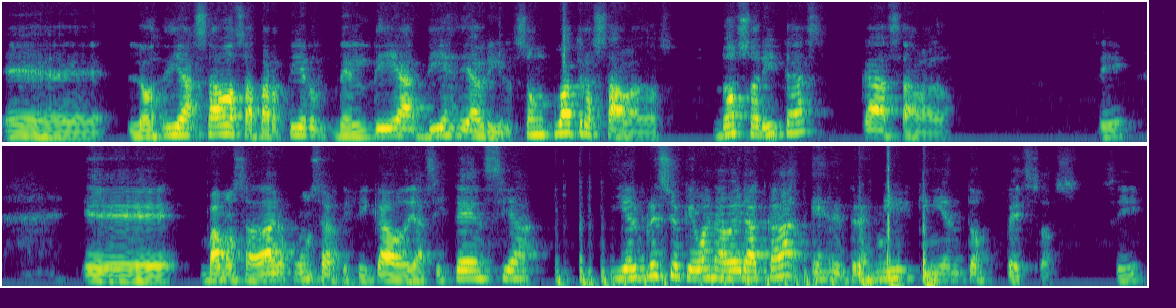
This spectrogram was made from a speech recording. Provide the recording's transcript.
Eh, los días sábados a partir del día 10 de abril. Son cuatro sábados, dos horitas cada sábado. ¿sí? Vamos a dar un certificado de asistencia y el precio que van a ver acá es de 3.500 pesos. ¿sí?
